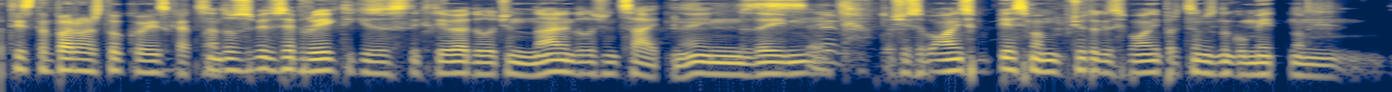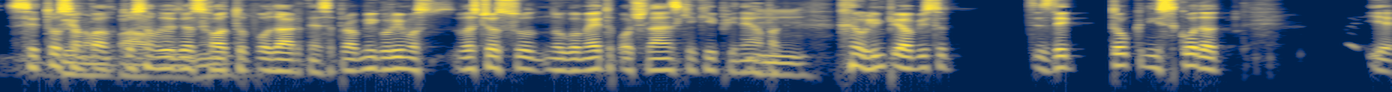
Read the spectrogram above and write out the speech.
tistem prvem štuku iskati. Sam No. to so spet vse projekti, ki zahtevajo določen denar in določen cajt. Ne? In zdaj, Se- se, oni, jaz imam občutek, da se pa oni predvsem z nogometnom. se to sem, pa, to sem tudi jaz hotel. Se pravi, mi govorimo vse čas o nogometu, o članski ekipi, ne, ampak Mm. Olimpija v bistvu zdaj tako nizko, da je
